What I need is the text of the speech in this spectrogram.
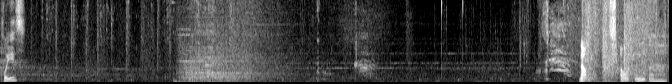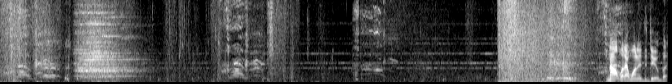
please. No. Oh, mm, uh. Not what I wanted to do, but...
